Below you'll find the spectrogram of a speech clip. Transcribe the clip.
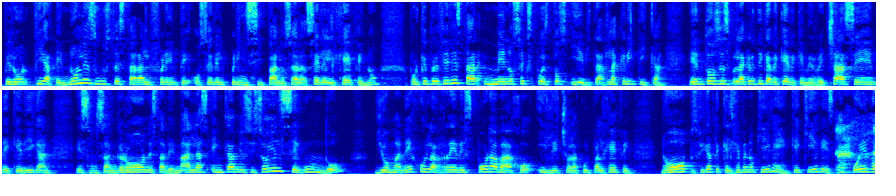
pero fíjate, no les gusta estar al frente o ser el principal, o sea, ser el jefe, ¿no? Porque prefiere estar menos expuestos y evitar la crítica. Entonces, ¿la crítica de qué? De que me rechacen, de que digan, es un sangrón, está de malas. En cambio, si soy el segundo, yo manejo las redes por abajo y le echo la culpa al jefe. No, pues fíjate que el jefe no quiere. ¿Qué quieres? No puedo,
